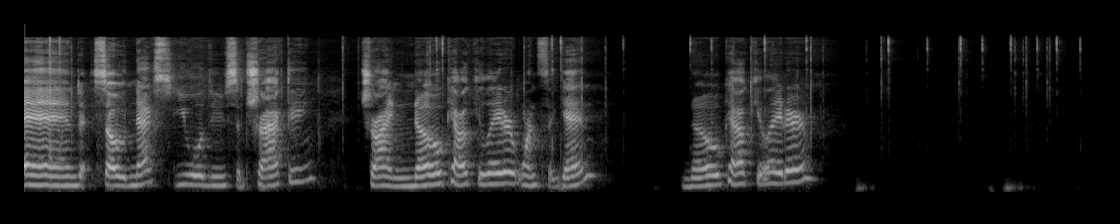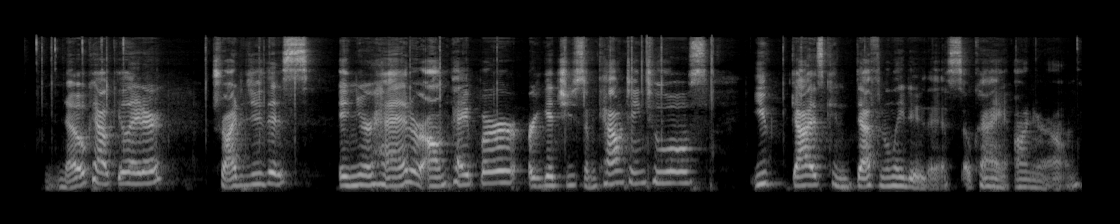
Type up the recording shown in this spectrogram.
And so next you will do subtracting. Try no calculator once again no calculator, no calculator. Try to do this in your head or on paper or get you some counting tools. You guys can definitely do this, okay, on your own.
